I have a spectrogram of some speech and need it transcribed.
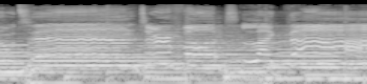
no tender voice like that.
